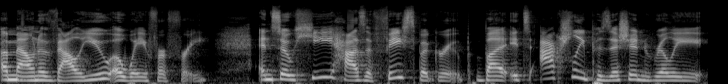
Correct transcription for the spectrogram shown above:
amount of value away for free. And so he has a Facebook group, but it's actually positioned really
